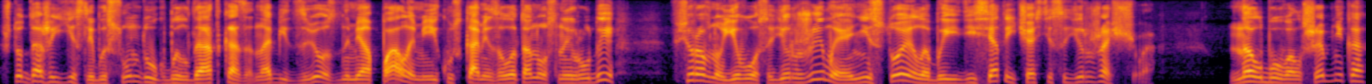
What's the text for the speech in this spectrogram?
что даже если бы сундук был до отказа набит звездными опалами и кусками золотоносной руды, все равно его содержимое не стоило бы и десятой части содержащего. На лбу волшебника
